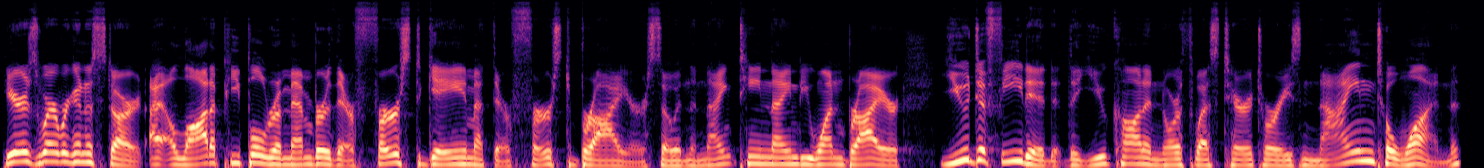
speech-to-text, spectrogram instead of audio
here's where we're going to start. I, a lot of people remember their first game at their first Brier. So in the 1991 Brier, you defeated the Yukon and Northwest Territories nine to one.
